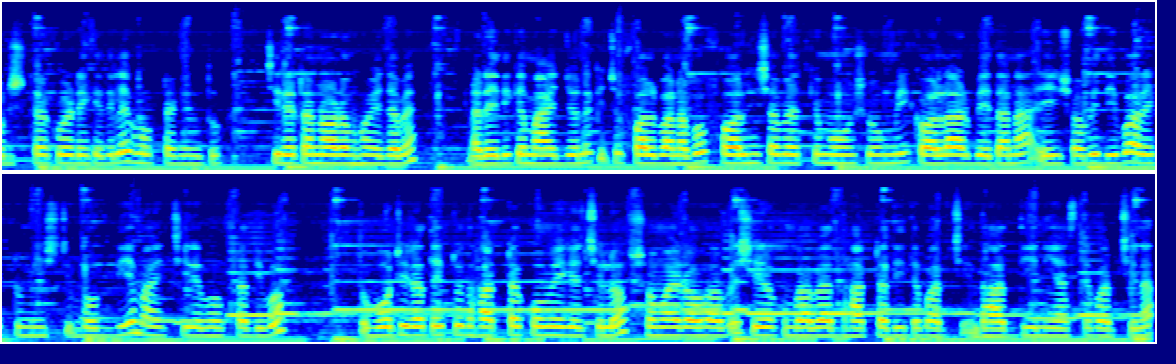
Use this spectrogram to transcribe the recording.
পরিষ্কার করে রেখে দিলে ভোগটা কিন্তু চিড়েটা নরম হয়ে যাবে। আর এইদিকে মায়ের জন্য কিছু ফল বানাবো। ফল হিসাবে আজকে মৌসুমি, কলা আর বেদানা এই সবই দিব আর একটু মিষ্টি ভোগ দিয়ে মায়ের চিড়ে ভোগটা দিব। তো বটিটাতে একটু ধারটা কমে গেছিল, সময়ের অভাবে সেরকমভাবে আর ধারটা দিতে পারছি, ধার দিয়ে নিয়ে আসতে পারছি না।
